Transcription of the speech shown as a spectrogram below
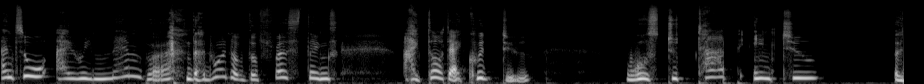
And so I remember that one of the first things I thought I could do was to tap into a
